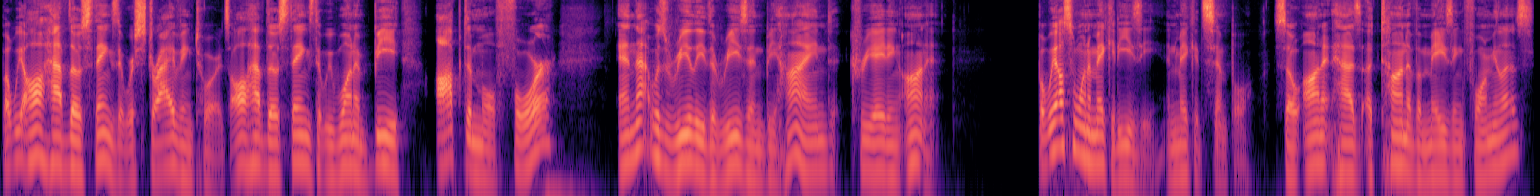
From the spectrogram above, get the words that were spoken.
but we all have those things that we're striving towards, all have those things that we want to be optimal for. And that was really the reason behind creating Onnit. But we also want to make it easy and make it simple. So Onnit has a ton of amazing formulas.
